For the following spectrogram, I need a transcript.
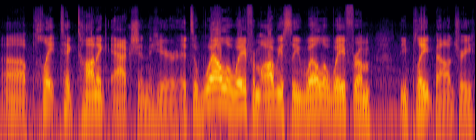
uh, plate tectonic action here. It's well away from, obviously, well away from the plate boundary.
